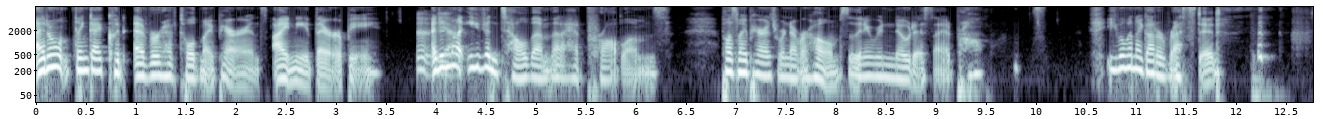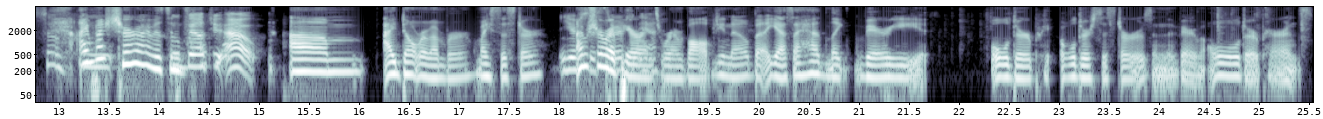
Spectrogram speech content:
I don't think I could ever have told my parents I need therapy. Uh, I did yeah. not even tell them that I had problems. Plus, my parents were never home, so they didn't even notice I had problems. Even when I got arrested, So I'm not sure I was who involved. bailed you out. Um, I don't remember my sister. Your I'm sure my sisters? Yeah. parents were involved, you know, but yes, I had like very older older sisters and the very older parents.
